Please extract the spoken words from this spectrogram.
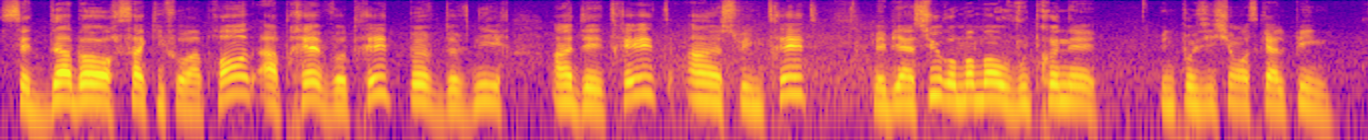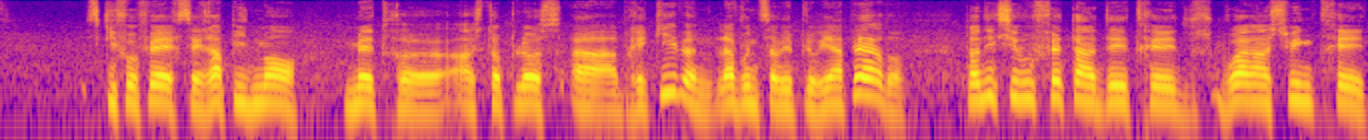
c'est d'abord ça qu'il faut apprendre, après vos trades peuvent devenir un day trade, un swing trade. Mais bien sûr au moment où vous prenez une position en scalping ce qu'il faut faire c'est rapidement mettre euh, un stop loss à break-even, là vous ne savez plus rien perdre. Tandis que si vous faites un day trade, voire un swing trade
